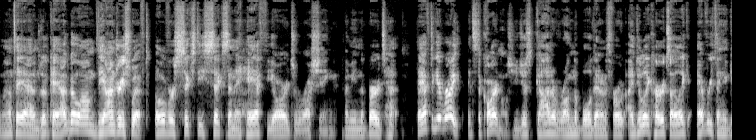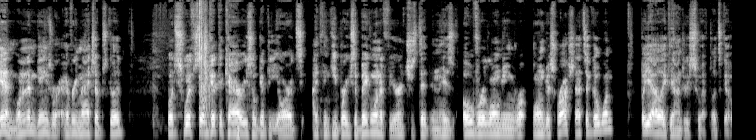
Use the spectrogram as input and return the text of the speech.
Davante Adams. Okay, I'll go um D'Andre Swift over 66 and a half yards rushing. I mean, the Birds ha- they have to get right. It's the Cardinals. You just got to run the ball down the throat. I do like Hurts. I like everything. Again, one of them games where every matchup's good. But Swift, will get the carries, he'll get the yards. I think he breaks a big one. If you're interested in his overlonging longest rush, that's a good one. But yeah, I like D'Andre Swift. Let's go.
